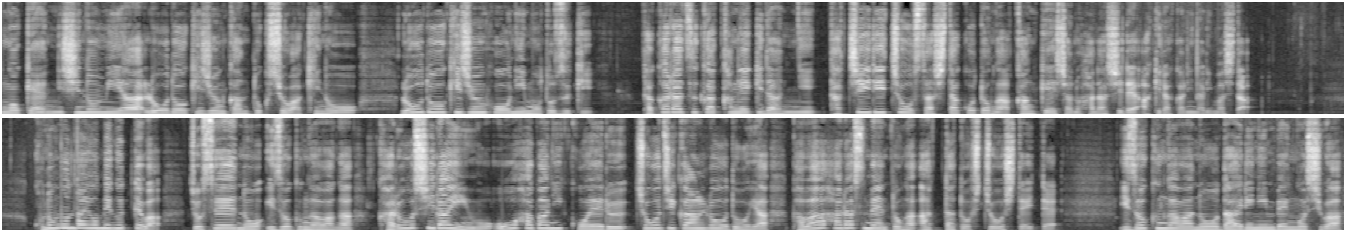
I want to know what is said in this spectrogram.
庫県西宮労働基準監督署は昨日、労働基準法に基づき、宝塚歌劇団に立ち入り調査したことが関係者の話で明らかになりました。この問題をめぐっては、女性の遺族側が過労死ラインを大幅に超える長時間労働やパワーハラスメントがあったと主張していて、遺族側の代理人弁護士は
